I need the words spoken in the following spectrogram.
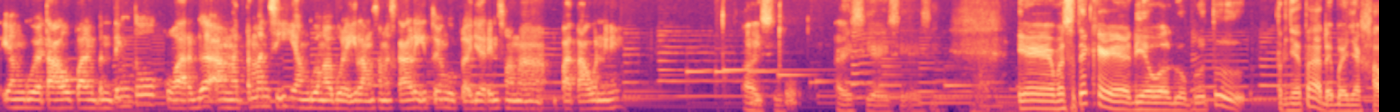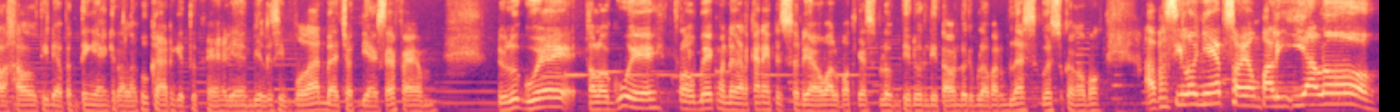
yang gue tahu paling penting tuh keluarga sama teman sih yang gue nggak boleh hilang sama sekali. Itu yang gue pelajarin selama 4 tahun ini. I see. I see, I see, I see. Ya maksudnya kayak di awal 20 tuh ternyata ada banyak hal-hal tidak penting yang kita lakukan gitu. Kayak diambil kesimpulan bacot di XFM. Dulu gue, kalau gue throwback mendengarkan episode awal podcast Belum Tidur di tahun 2018, gue suka ngomong, apa sih lo nyet, so yang paling iya lo.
